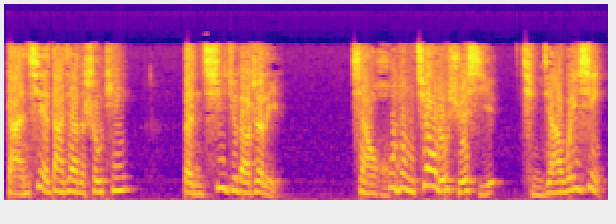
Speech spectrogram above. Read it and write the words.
感谢大家的收听，本期就到这里。想互动交流学习，请加微信。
